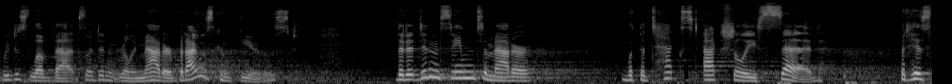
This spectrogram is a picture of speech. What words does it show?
we just loved that, so it didn't really matter. But I was confused that it didn't seem to matter what the text actually said, but his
